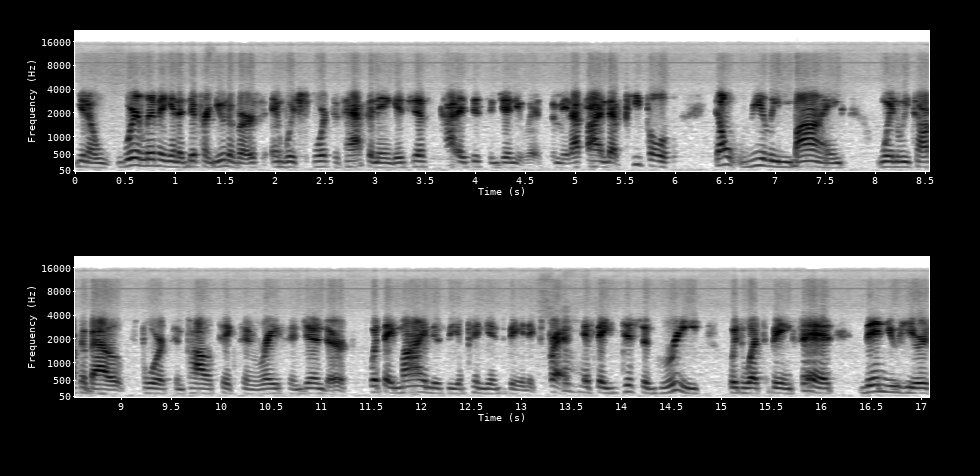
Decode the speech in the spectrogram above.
you know, we're living in a different universe in which sports is happening is just kind of disingenuous. I mean, I find that people don't really mind when we talk about sports and politics and race and gender. What they mind is the opinions being expressed. Mm-hmm. If they disagree with what's being said, then you hear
